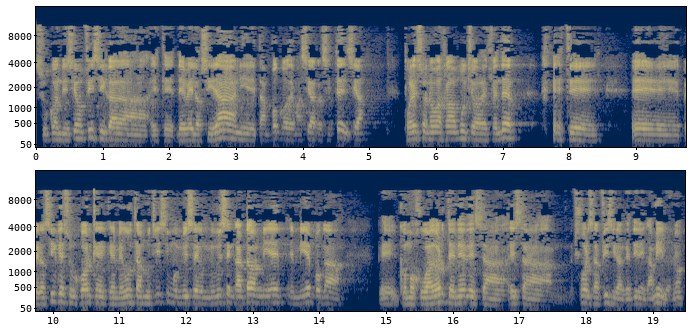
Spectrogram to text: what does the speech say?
su condición física este, de velocidad ni de tampoco demasiada resistencia, por eso no bajaba mucho a defender, este, eh, pero sí que es un jugador que, me gusta muchísimo, me hubiese, me hubiese encantado en mi, en mi época eh, como jugador tener esa, esa fuerza física que tiene Camilo, ¿no?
